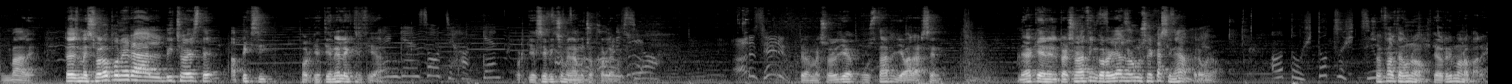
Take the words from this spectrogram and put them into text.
Vale. Entonces me suelo poner al bicho este, a Pixie, porque tiene electricidad. Porque ese bicho me da muchos problemas. Pero me suele gustar llevar Arsen. Mira que en el Persona 5 Royal no lo usé casi nada, pero bueno. Solo falta uno, que el ritmo no pare.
